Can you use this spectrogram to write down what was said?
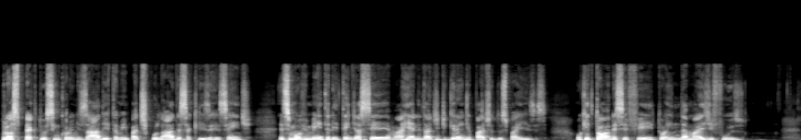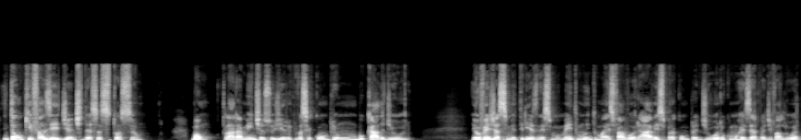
Pelo aspecto sincronizado e também particular dessa crise recente, esse movimento ele tende a ser a realidade de grande parte dos países, o que torna esse efeito ainda mais difuso. Então, o que fazer diante dessa situação? Bom, claramente eu sugiro que você compre um bocado de ouro. Eu vejo assimetrias nesse momento muito mais favoráveis para a compra de ouro como reserva de valor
